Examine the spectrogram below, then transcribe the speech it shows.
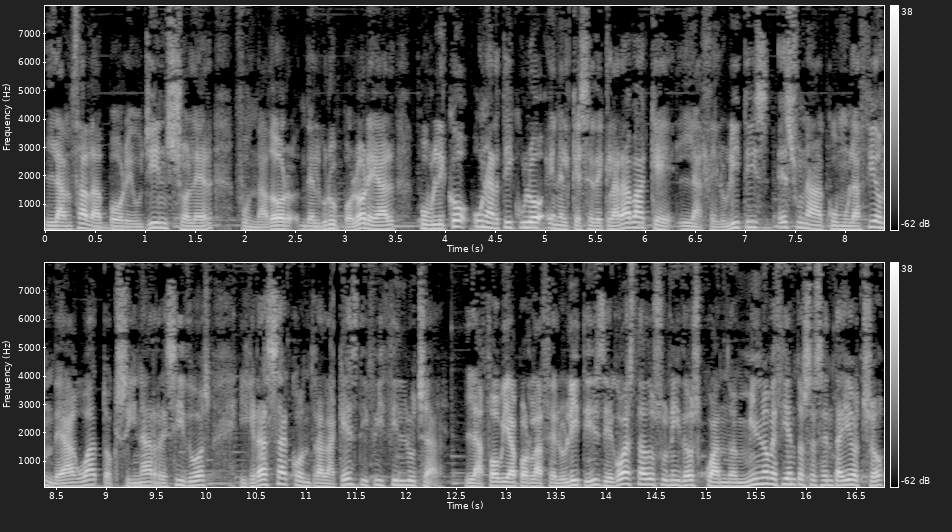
lanzada por Eugène Soler, fundador del grupo L'Oréal, publicó un artículo en el que se declaraba que la celulitis es una acumulación de agua, toxina, residuos y grasa contra la que es difícil luchar. Fobia por la celulitis llegó a Estados Unidos cuando en 1968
